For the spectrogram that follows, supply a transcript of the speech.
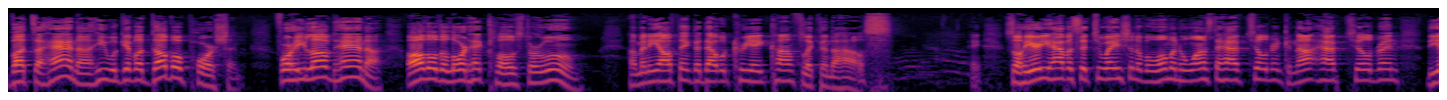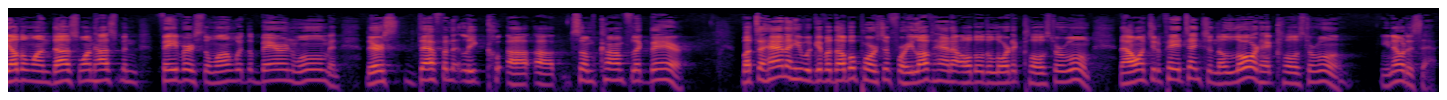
But to Hannah, he would give a double portion, for he loved Hannah, although the Lord had closed her womb. How many y'all think that that would create conflict in the house? Okay. So here you have a situation of a woman who wants to have children, cannot have children. The other one does. One husband favors the one with the barren womb, and there's definitely uh, uh, some conflict there. But to Hannah, he would give a double portion, for he loved Hannah, although the Lord had closed her womb. Now, I want you to pay attention. The Lord had closed her womb. You notice that?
